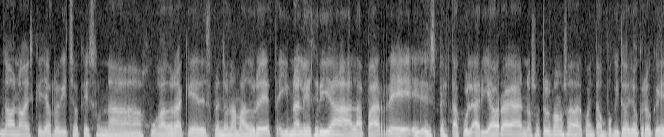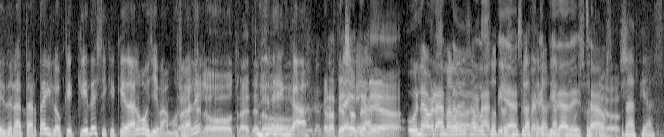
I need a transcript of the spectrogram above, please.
No, no, es que ya os lo he dicho, que es una jugadora que desprende una madurez y una alegría a la par eh, espectacular. Y ahora nosotros vamos a dar cuenta un poquito, yo creo que de la tarta y lo que quede, si que queda algo, llevamos, ¿vale? Tráetelo, tráetelo. Venga. Gracias, Atenea. Un abrazo, Muchísimas gracias a vosotros, gracias un placer hablar con vosotros. Gracias.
